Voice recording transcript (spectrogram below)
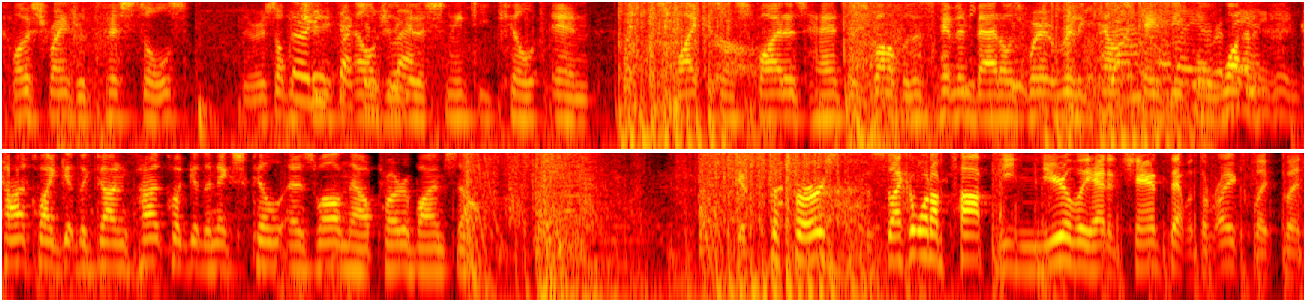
Close range with pistols. There is opportunity for LG left. to get a sneaky kill in. Spike is on Spider's hands as well, but this Heaven battle is where it really counts KZ for one. Can't quite get the gun, can't quite get the next kill as well now. Proto by himself. Gets the first. The second one up top, he nearly had a chance at with the right click, but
